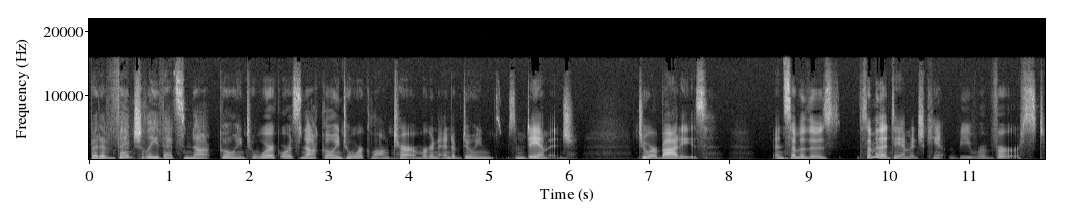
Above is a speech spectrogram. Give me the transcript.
But eventually, that's not going to work, or it's not going to work long term. We're going to end up doing some damage to our bodies. And some of those, some of that damage can't be reversed.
